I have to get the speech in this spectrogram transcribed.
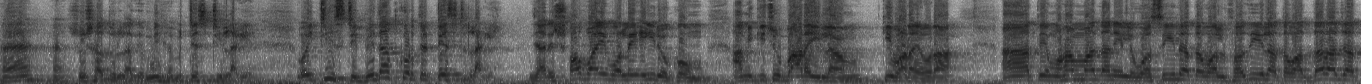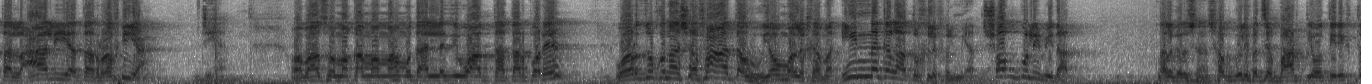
হ্যাঁ? হ্যাঁ সুস্বাদু লাগে টেস্টি লাগে। ওই টেস্টি, বেদাত করতে টেস্ট লাগে। যারে সবাই বলে এই রকম আমি কিছু বাড়াইলাম। কি বাড়ায় ওরা? আতে মোহাম্মদ আনিল ওয়াল ফাজিলাত ওয়াদ দারাজাত আল আলিয়াত আর রফিয়া। জি হ্যাঁ। মাকাম মাহমুদ ওয়াদতা। তারপরে শাফাআতাহু ইয়াউমাল কিয়ামা ইন্নাকা লা তুখলিফুল মিয়াদ। সবগুলি বিদাত ভালো করে শুনেন। সবগুলি হচ্ছে বাড়তি, অতিরিক্ত।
